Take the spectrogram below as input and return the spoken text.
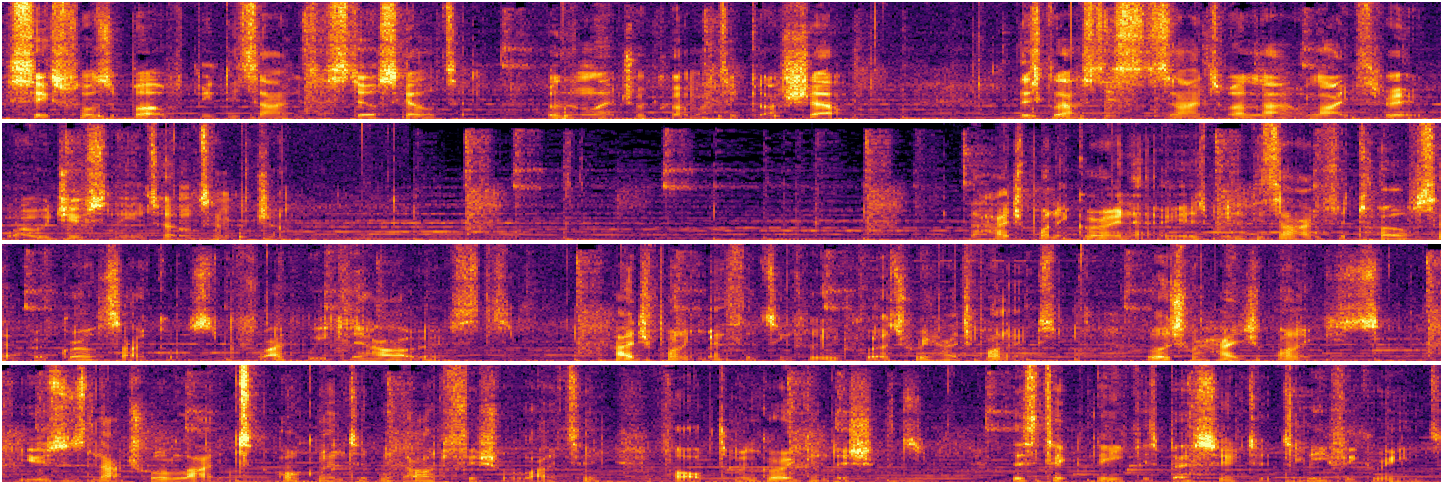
The six floors above have been designed as a steel skeleton with an electrochromatic glass shell. This glass is designed to allow light through while reducing the internal temperature. The hydroponic growing area has been designed for 12 separate growth cycles to provide weekly harvests. Hydroponic methods include rotary hydroponics. Rotary hydroponics uses natural light augmented with artificial lighting for optimum growing conditions. This technique is best suited to leafy greens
